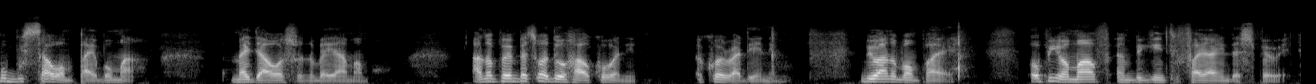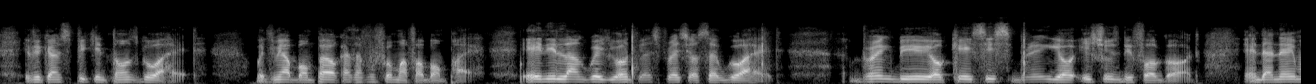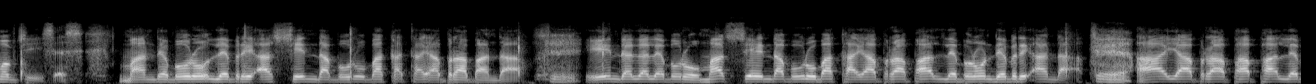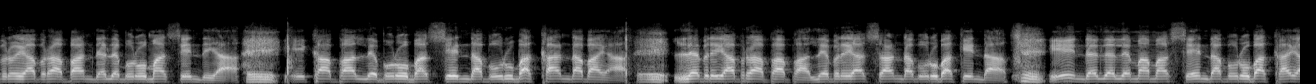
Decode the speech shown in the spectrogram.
mobusa wɔ mpaebɔ mu no mo. Anɔpɛ mpɛ sɛ ɔde ɔhaw kɔ open your mouth and begin to fire in the spirit. If you can speak in tongues go ahead. Ɔkasa foforɔ mu afa bɔ mpaeɛ any language you want to express yourself go ahead. Bring be your cases bring your issues before god in the name of Jesus. Mandeboro lebre bakataya brabanda. In the masenda brapa lebron debre anda. Aya brapa pa lebro ya brabanda leboro masendia. Leboro basenda baya. Lebre ya brapa pa lebre ya sanda. In the lele mama senda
